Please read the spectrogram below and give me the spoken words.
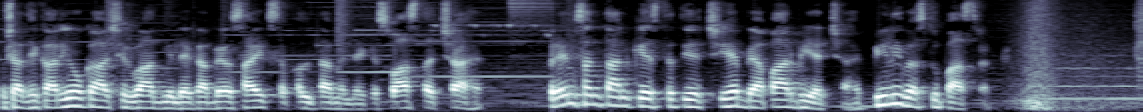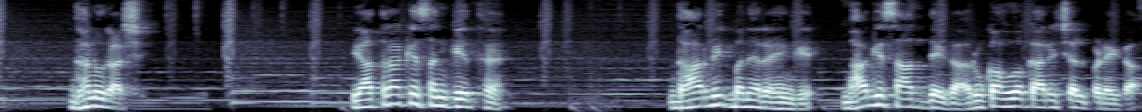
कुछ अधिकारियों का आशीर्वाद मिलेगा, व्यवसायिक सफलता मिलेगी, स्वास्थ्य अच्छा है, प्रेम संतान की स्थिति अच्छी है, व्यापार भी अच्छा है, पीली वस्तु पास रखें। धनु राशि यात्रा के संकेत हैं। धार्मिक बने रहेंगे, भाग्य साथ देगा, रुका हुआ कार्य चल पड़ेगा।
